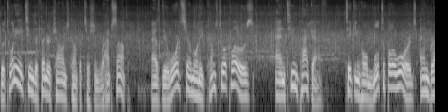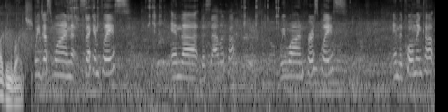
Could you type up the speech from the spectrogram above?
The 2018 Defender Challenge competition wraps up as the award ceremony comes to a close and Team PACAF taking home multiple awards and bragging rights. We just won second place in the, the Sadler Cup. We won first place in the Coleman Cup.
